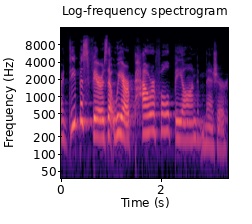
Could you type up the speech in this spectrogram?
Our deepest fear is that we are powerful beyond measure.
